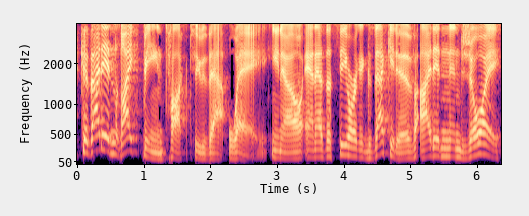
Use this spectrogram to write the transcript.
because I didn't like being talked to that way, you know. And as a Sea Org executive, I didn't enjoy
